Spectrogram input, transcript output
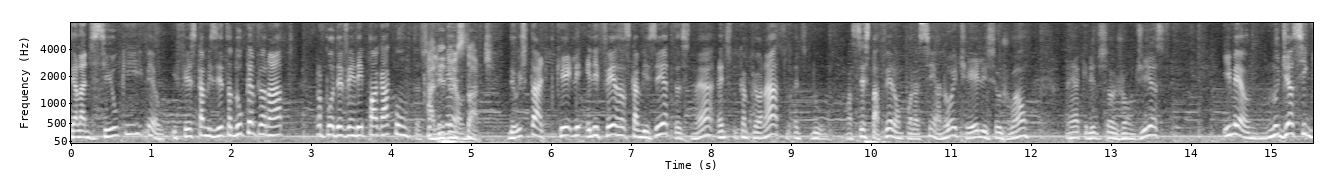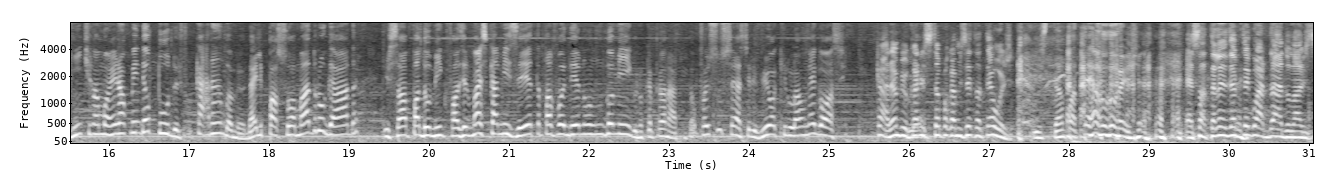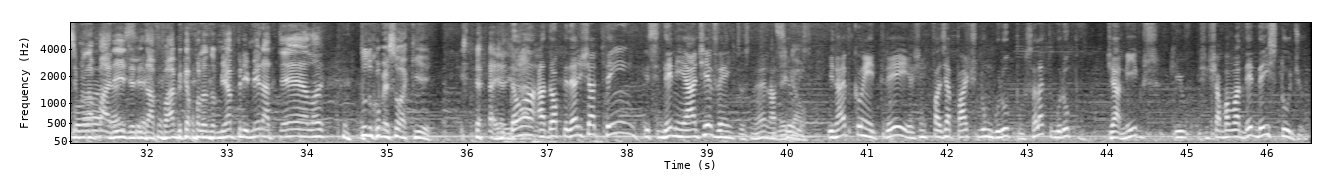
tela de silk e, meu, e fez camiseta do campeonato para poder vender e pagar a conta. Só Ali deu start. Deu start, porque ele, ele fez as camisetas, né, antes do campeonato, antes do uma sexta-feira, vamos por assim, à noite, ele e seu João, né, querido seu João Dias. E, meu, no dia seguinte, na manhã, já vendeu tudo. Ele falou, caramba, meu. Daí ele passou a madrugada, de sábado para domingo, fazendo mais camiseta para vender no, no, domingo, no campeonato. Então foi sucesso. Ele viu aquilo lá um negócio. Caramba, e o cara estampa a camiseta até hoje. Estampa até hoje. Essa tela ele deve ter guardado lá em cima Pô, da parede ali da fábrica, falando minha primeira tela, tudo começou aqui. então a, a Drop Dead já tem esse DNA de eventos, né? Nasceu Legal. isso. E na época que eu entrei, a gente fazia parte de um grupo, um seleto grupo de amigos, que a gente chamava DD Studio.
